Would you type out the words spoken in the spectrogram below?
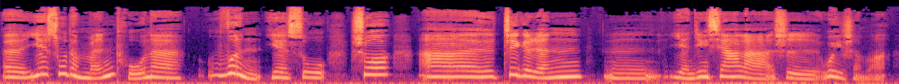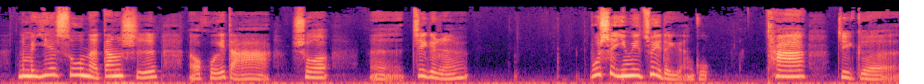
呃，耶稣的门徒呢问耶稣说啊、这个人嗯眼睛瞎了是为什么？那么耶稣呢当时呃回答说，呃，这个人不是因为罪的缘故，他这个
